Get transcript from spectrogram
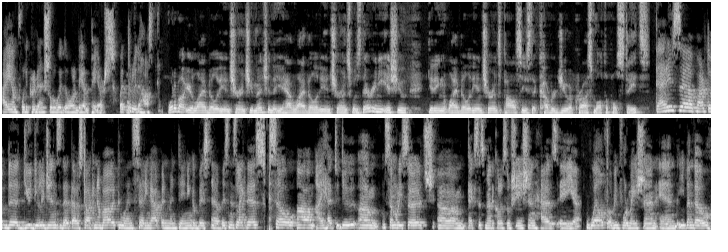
I am fully credentialed with all their payers, but okay. through the hospital. What about your liability insurance? You mentioned that you have liability insurance. Was there any issue getting liability insurance policies that covered you across multiple states? That is uh, part of the due diligence that I was talking about when setting up and maintaining a, bus- a business like this. So um, I had to do um, some research. Um, Texas Medical Association has a uh, wealth of information, and even though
